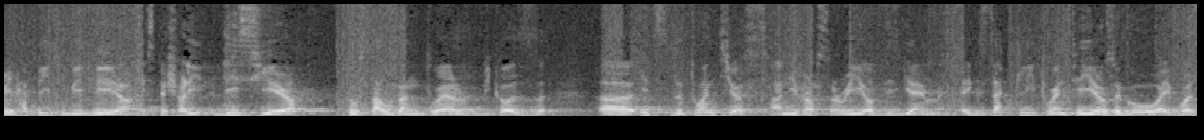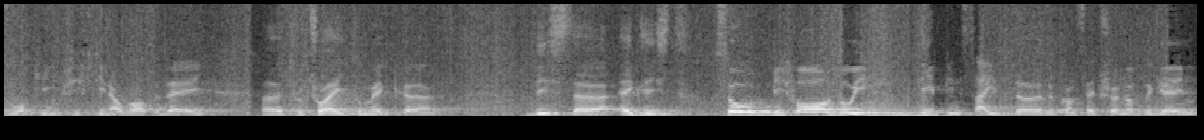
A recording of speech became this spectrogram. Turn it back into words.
Very, happy to be here, especially this year, 2012, because uh, it's the 20th anniversary of this game. Exactly 20 years ago, I was working 15 hours a day uh, to try to make uh, this uh, exist. So before going deep inside the, the conception of the game,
